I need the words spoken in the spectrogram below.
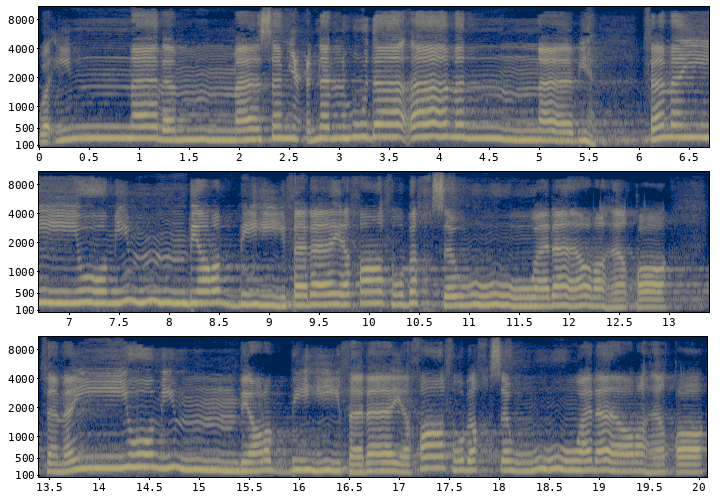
وإنا لما سمعنا الهدى آمنا به فمن يؤمن بربه فلا يخاف بخسا ولا رهقا فمن يؤمن بربه فلا يخاف بخسا ولا رهقا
